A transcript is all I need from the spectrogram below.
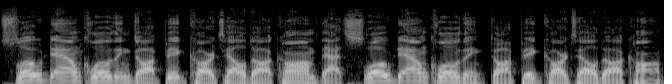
slowdownclothing.bigcartel.com. That's slowdownclothing.bigcartel.com.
